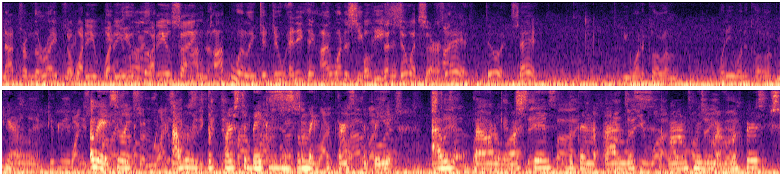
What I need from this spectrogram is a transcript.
not from the right So wing. what are you- what If are you- what are you saying? I'm, I'm willing to do anything. I want to see Well, peace. then do it, sir. Say it. Do it. Say it. You want to call him? What do you want to call him? Give Yeah. me a name. Give me a name. Okay, so like supremacists and right I was the first debate because this is from like the first debate. I was about to watch this, but then I was on to do my homework first.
